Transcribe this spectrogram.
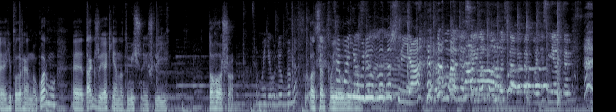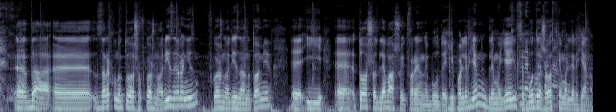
е, гіпоалергенного корму, так же, як і анатомічної шлії. Того, що Це моє улюблене. оце твоє Це моє улюблене. улюблене шлія. Да, за рахунок того, що в кожного різний організм, в кожного різна анатомія. Е, і е, то, що для вашої тварини буде гіпоалергенним, для моєї це буде, буде, жорстким алергеном.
